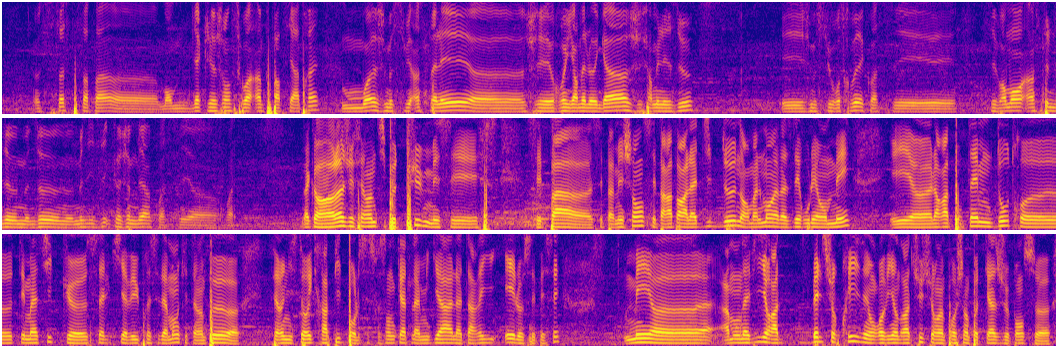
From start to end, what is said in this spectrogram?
Ça c'était sympa. bon bien que les gens soient un peu partis après. Moi je me suis installé, j'ai regardé le gars, j'ai fermé les yeux et je me suis retrouvé quoi. C'est c'est vraiment un style de, musique que j'aime bien quoi. C'est ouais. D'accord, alors là je vais faire un petit peu de pub, mais c'est pas, euh, pas méchant. C'est par rapport à la Deep 2, normalement elle va se dérouler en mai. Et euh, elle aura pour thème d'autres euh, thématiques que celles qu'il y avait eu précédemment, qui étaient un peu faire une historique rapide pour le C64, l'Amiga, l'Atari et le CPC. Mais euh, à mon avis, il y aura de belles surprises et on reviendra dessus sur un prochain podcast, je pense, euh,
